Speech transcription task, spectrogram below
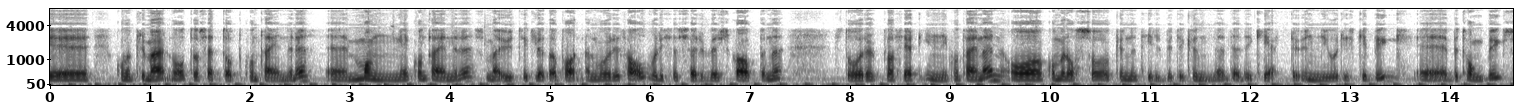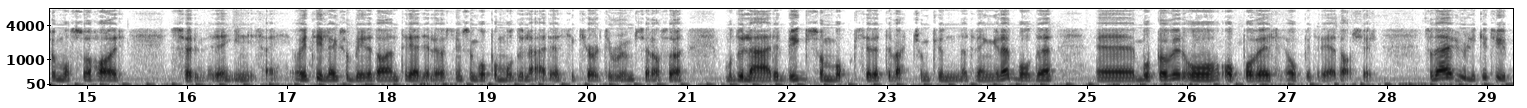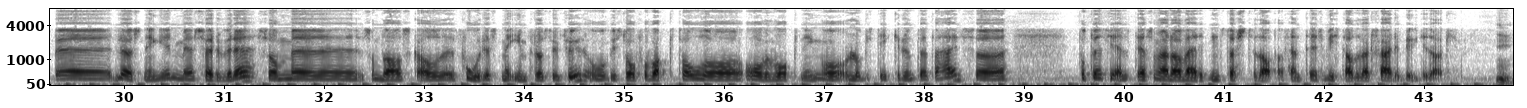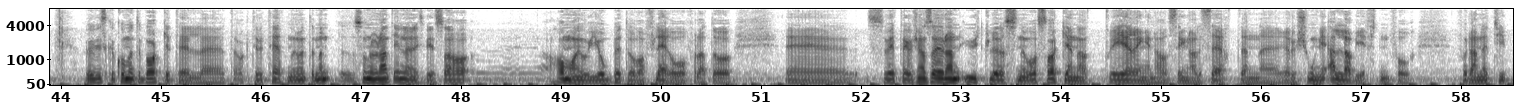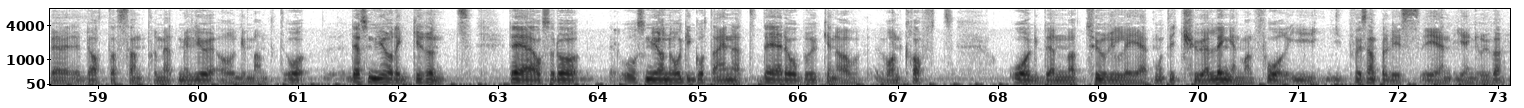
kommer primært nå til å sette opp konteinere, eh, mange konteinere som er utviklet av partneren vår i Tall, hvor disse serverskapene står plassert inni konteineren, og kommer også å kunne tilby til kundene dedikerte underjordiske bygg, eh, betongbygg, som også har servere inni seg. Og I tillegg så blir det da en tredje løsning som går på modulære security rooms, eller altså modulære bygg som vokser etter hvert som kundene trenger det, både eh, bortover og oppover, opp i tre etasjer. Så det er ulike typer løsninger med servere som, eh, som da skal fòres med infrastruktur, og vi står for vakthold og overvåkning og logistikk rundt dette her. Så potensielt det som er da verdens største datasenter, hvis det hadde vært ferdigbygd i dag. Mm. Vi skal komme tilbake til, eh, til, aktiviteten rundt det. Men som du nevnte innledningsvis, så har, har, man jo jobbet over flere år for dette. og eh, så vidt jeg har skjønt, så er jo den utløsende årsaken at regjeringen har signalisert en eh, reduksjon i elavgiften for, for, denne type datasentre med et miljøargument. Og Det som gjør det grønt, det er også da, og som gjør Norge godt egnet, det er da bruken av vannkraft og den naturlige måte, kjølingen man får i, f.eks. I, i en gruve?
